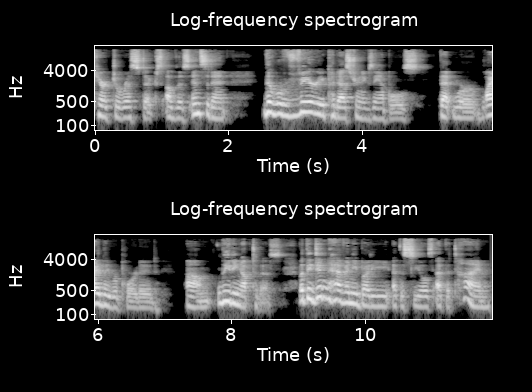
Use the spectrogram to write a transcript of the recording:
characteristics of this incident, there were very pedestrian examples that were widely reported um, leading up to this. But they didn't have anybody at the SEALs at the time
